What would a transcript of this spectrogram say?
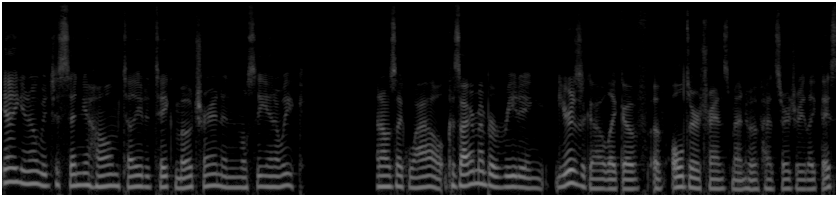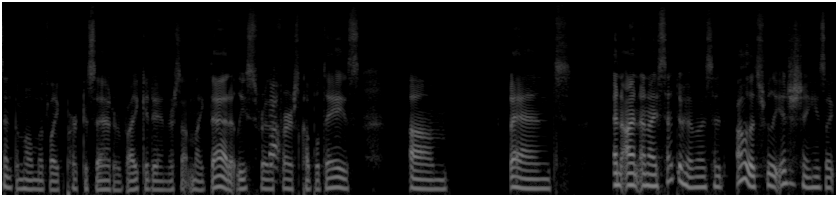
"Yeah, you know, we just send you home, tell you to take Motrin, and we'll see you in a week." And I was like, "Wow," because I remember reading years ago, like of of older trans men who have had surgery, like they sent them home with like Percocet or Vicodin or something like that, at least for the Yeah. first couple days. Um, and and I and I said to him, I said, "Oh, that's really interesting." He's like,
